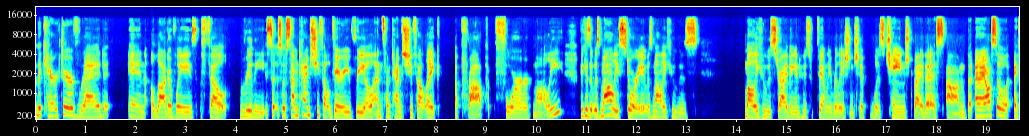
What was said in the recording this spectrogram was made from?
the character of Red in a lot of ways felt really so so sometimes she felt very real and sometimes she felt like a prop for Molly because it was Molly's story. It was Molly who was Molly who was striving and whose family relationship was changed by this. Um, but and I also I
